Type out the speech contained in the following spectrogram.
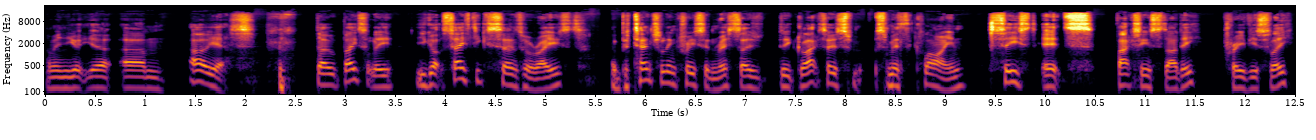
I mean, you, you um, oh yes. so basically, you got safety concerns were raised, a potential increase in risk. So the GlaxoSmithKline ceased its vaccine study previously,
